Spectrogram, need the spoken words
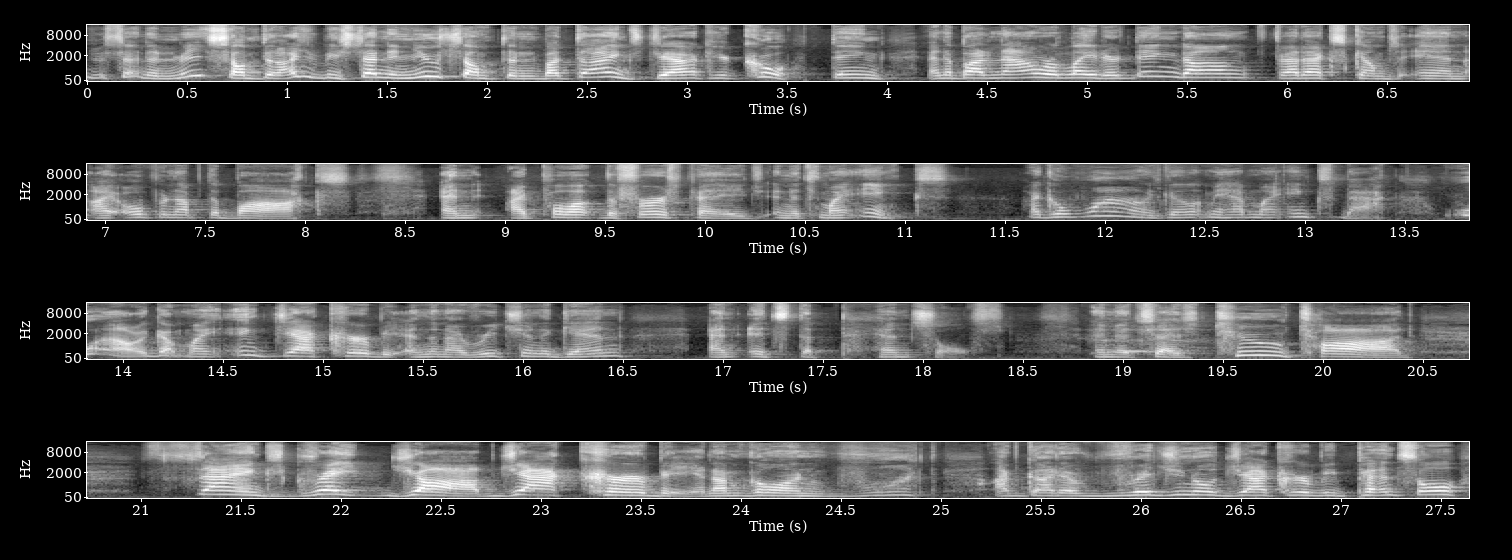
you're sending me something. I should be sending you something, but thanks, Jack. You're cool. Ding. And about an hour later, ding dong, FedEx comes in. I open up the box and I pull up the first page and it's my inks. I go, wow, he's going to let me have my inks back. Wow, I got my ink Jack Kirby. And then I reach in again and it's the pencils. And it says, to Todd, thanks, great job, Jack Kirby. And I'm going, what? I've got original Jack Kirby pencil.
